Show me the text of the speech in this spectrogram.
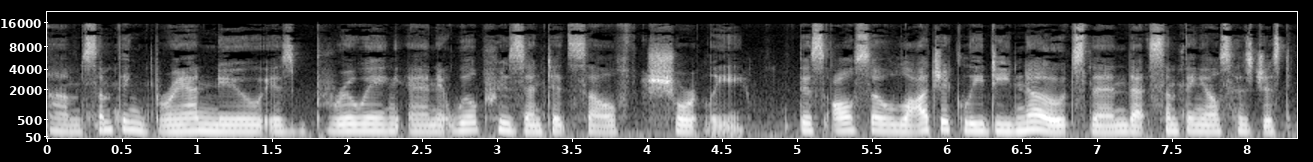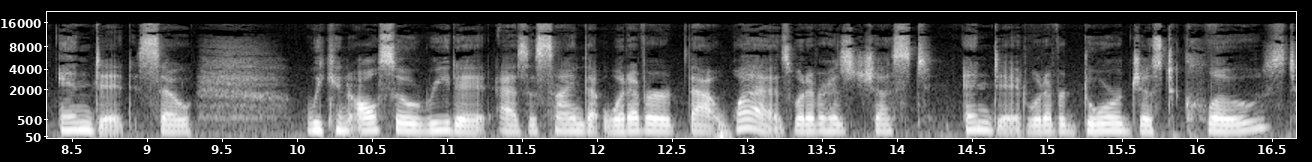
Um, something brand new is brewing and it will present itself shortly. This also logically denotes then that something else has just ended. So we can also read it as a sign that whatever that was, whatever has just ended, whatever door just closed,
